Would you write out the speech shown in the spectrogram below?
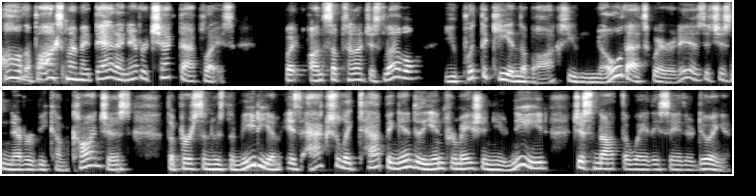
Oh the box by my bed. I never checked that place. But on subconscious level you put the key in the box, you know that's where it is. It's just never become conscious. The person who's the medium is actually tapping into the information you need, just not the way they say they're doing it.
